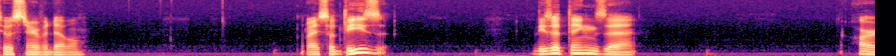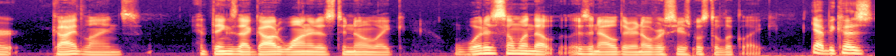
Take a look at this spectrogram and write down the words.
to a snare of a devil. Right, so these these are things that are guidelines and things that God wanted us to know like what is someone that is an elder an overseer supposed to look like? Yeah, because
